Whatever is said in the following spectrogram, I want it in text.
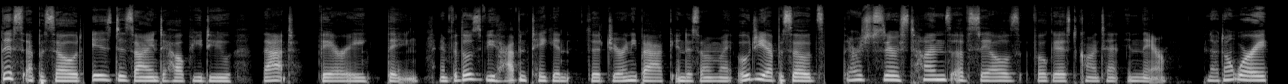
this episode is designed to help you do that very thing. And for those of you who haven't taken the journey back into some of my OG episodes, there's there's tons of sales focused content in there. Now, don't worry,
